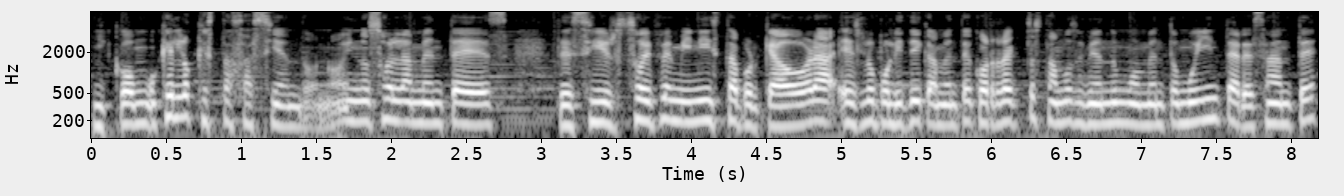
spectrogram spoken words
y cómo, qué es lo que estás haciendo, ¿no? Y no solamente es decir soy feminista porque ahora es lo políticamente correcto, estamos viviendo un momento muy interesante,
